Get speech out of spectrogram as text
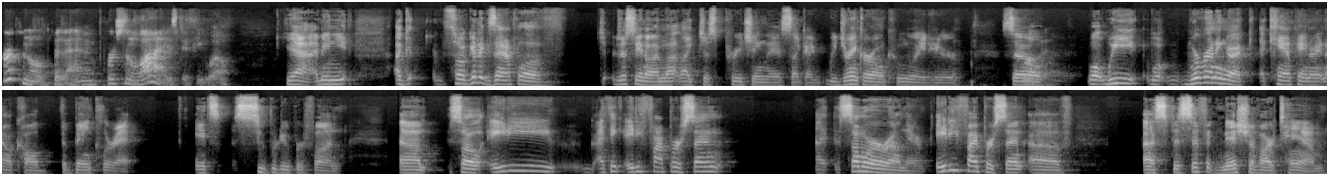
personal to them and personalized if you will. Yeah i mean a, so a good example of just you know i'm not like just preaching this like I, we drink our own kool-aid here. So well, we well, we're running a, a, campaign right now called the Banklorette. It's super duper fun. Um, so 80, I think 85 percent, uh, somewhere around there, 85 percent of a specific niche of our TAM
